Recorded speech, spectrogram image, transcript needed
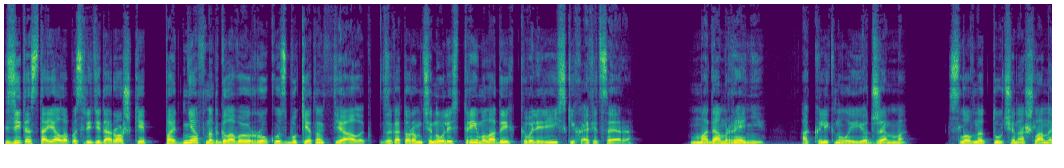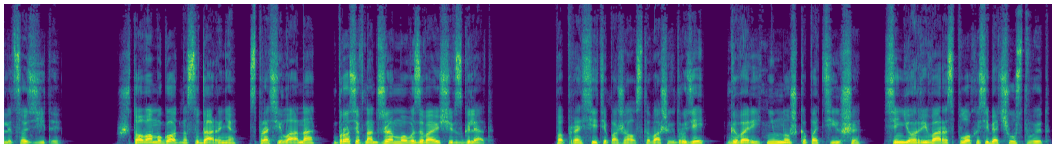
Зита стояла посреди дорожки, подняв над головой руку с букетом фиалок, за которым тянулись три молодых кавалерийских офицера. «Мадам Ренни!» — окликнула ее Джемма. Словно туча нашла на лицо Зиты. «Что вам угодно, сударыня?» — спросила она, бросив на Джемму вызывающий взгляд. «Попросите, пожалуйста, ваших друзей говорить немножко потише. Сеньор Риварес плохо себя чувствует».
